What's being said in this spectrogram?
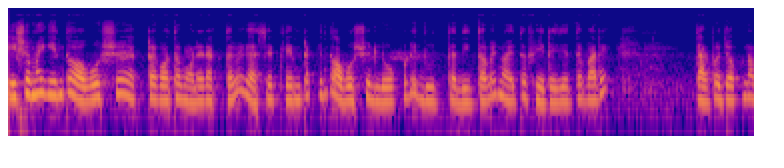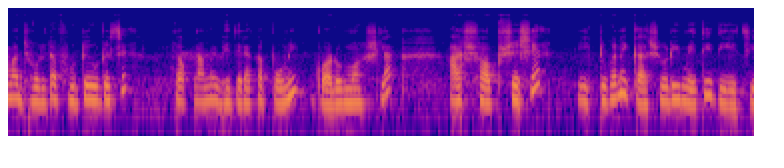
এ সময় কিন্তু অবশ্যই একটা কথা মনে রাখতে হবে, গ্যাসের ফ্লেমটা কিন্তু অবশ্যই লো করে দুধটা দিতে হবে, নয়তো ফেটে যেতে পারে। তারপর যখন আমার ঝোলটা ফুটে উঠেছে, তখন আমি ভেজে রাখা পনির, গরম মশলা আর সবশেষে একটুখানি কাসুরি মেথি দিয়েছি।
